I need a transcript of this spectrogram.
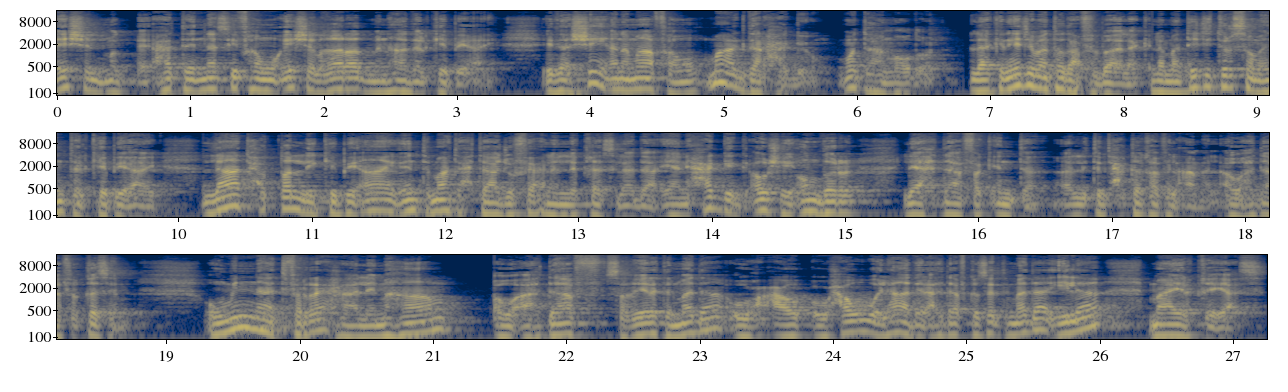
إيش المج... حتى الناس يفهموا إيش الغرض من هذا ال KPI إذا الشيء أنا ما أفهمه ما أقدر أحققه. وانتهى الموضوع. لكن يجب أن تضع في بالك لما تيجي ترسم أنت ال KPI لا تحط لي KPI أنت ما تحتاجه فعلا لقياس الأداء. يعني حقق أول شيء انظر لأهدافك أنت اللي تبي تحققها في العمل أو أهداف القسم. ومنها تفرعها لمهام أو أهداف صغيرة المدى وحول هذه الأهداف قصيرة المدى إلى معايير قياس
